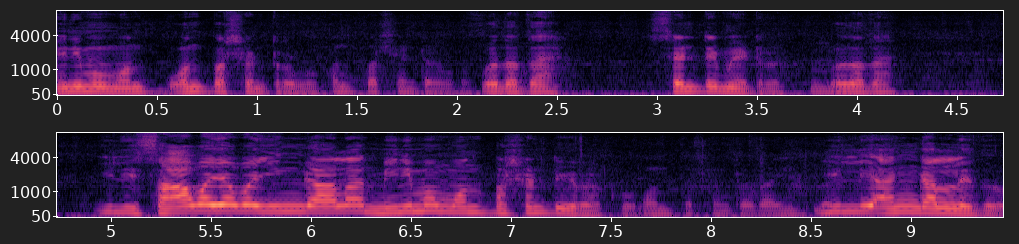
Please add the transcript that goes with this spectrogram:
ಮಿನಿಮಮ್ ಒಂದು ಒಂದು ಪರ್ಸೆಂಟ್ ಇರ್ಬೇಕು. ಒಂದು ಪರ್ಸೆಂಟ್ ಇರ್ಬೇಕು. ಸೆಂಟಿಮೀಟರ್ ಸೆಂಟಿಮೀಟ್ರ್ ಗೊತ್ತಾತಾ ಇಲ್ಲಿ ಸಾವಯವ ಇಂಗಾಲ ಮಿನಿಮಮ್ ಒಂದು ಪರ್ಸೆಂಟ್ ಇರಬೇಕು. ಒಂದು ಪರ್ಸೆಂಟ್ ಇಲ್ಲಿ ಹಂಗಲ್ಲ ಇದು.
